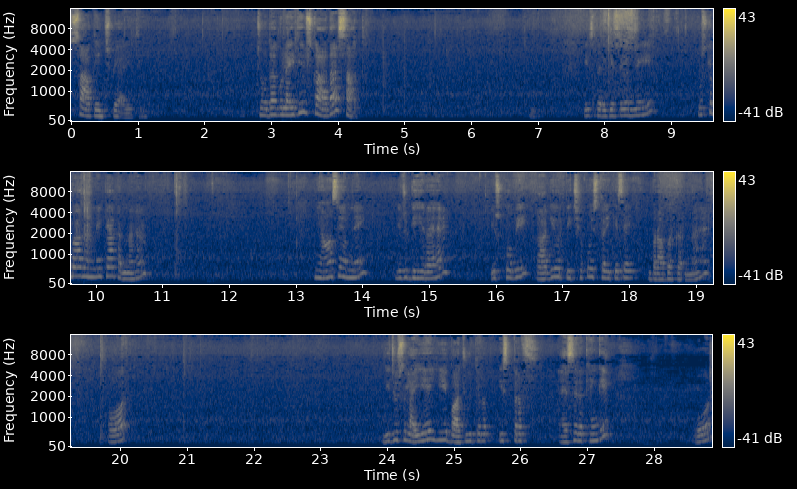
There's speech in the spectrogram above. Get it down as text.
सात इंच पे आई थी। चौदह गोलाई थी, उसका आधा सात। इस तरीके से हमने ये उसके बाद हमने क्या करना है? यहाँ से हमने ये जो घेरा है, इसको भी आगे और पीछे को इस तरीके से बराबर करना है। और ये जो सिलाई है, ये बाजू तरफ़ इस तरफ़ ऐसे रखेंगे और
